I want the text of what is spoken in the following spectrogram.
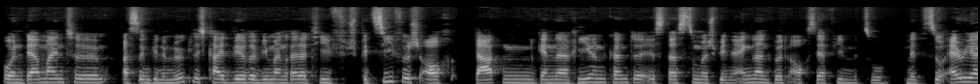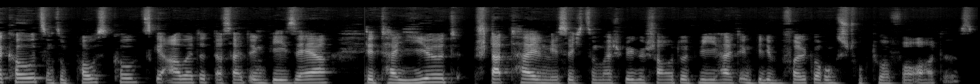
Und der meinte, was irgendwie eine Möglichkeit wäre, wie man relativ spezifisch auch Daten generieren könnte, ist, dass zum Beispiel in England wird auch sehr viel mit so, mit so Area Codes und so Postcodes gearbeitet, das halt irgendwie sehr detailliert stadtteilmäßig zum Beispiel geschaut wird, wie halt irgendwie die Bevölkerungsstruktur vor Ort ist.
